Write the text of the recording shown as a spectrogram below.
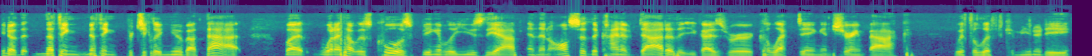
You know, that nothing nothing particularly new about that. But what I thought was cool is being able to use the app, and then also the kind of data that you guys were collecting and sharing back with the Lift community.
